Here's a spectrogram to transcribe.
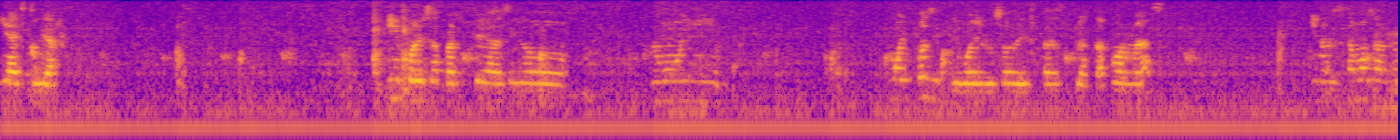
y a estudiar. Y por esa parte ha sido muy muy positivo el uso de estas plataformas y nos estamos dando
